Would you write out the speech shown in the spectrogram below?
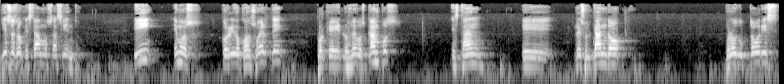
Y eso es lo que estamos haciendo. Y hemos corrido con suerte porque los nuevos campos están eh, resultando productores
